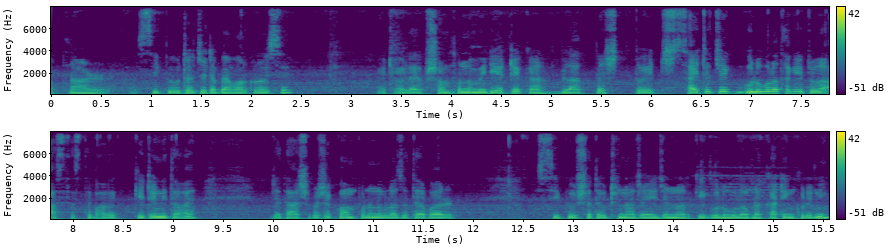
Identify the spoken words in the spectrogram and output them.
আপনার সিপিউটার যেটা ব্যবহার করা হয়েছে, এটা হলো সম্পূর্ণ মিডিয়াটেক আর ব্ল্যাক পেস্ট তো এর সাইডের যে গুলোগুলো থাকে, একটু আস্তে আস্তে ভাবে কেটে নিতে হয়, যাতে আশেপাশে কম্পোনেন্টগুলো যাতে আবার সিপিউর সাথে উঠে না যায়, এই জন্য আর কি গুলোগুলো আমরা কাটিং করে নিই।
